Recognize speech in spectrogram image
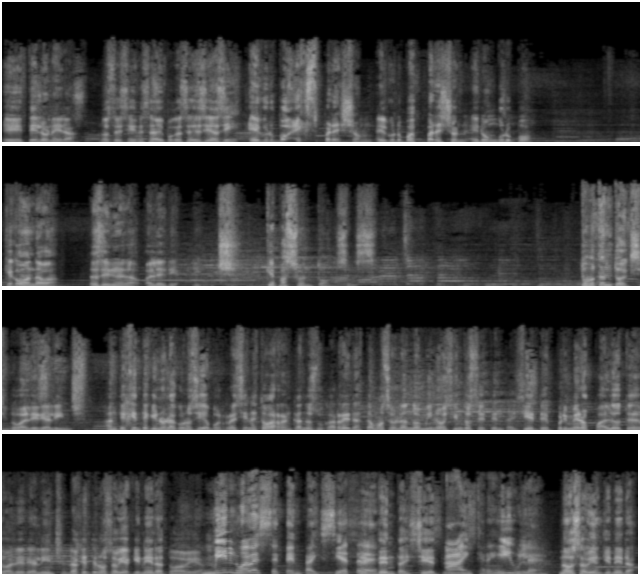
eh, telonera, no sé si en esa época se decía así, el grupo Expression. El grupo Expression era un grupo que comandaba la señora Valeria Lynch. ¿Qué pasó entonces? Tuvo tanto éxito Valeria Lynch ante gente que no la conocía porque recién estaba arrancando su carrera. Estamos hablando de 1977, primeros palotes de Valeria Lynch. La gente no sabía quién era todavía. 1977. 77. Ah, increíble. No sabían quién era.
